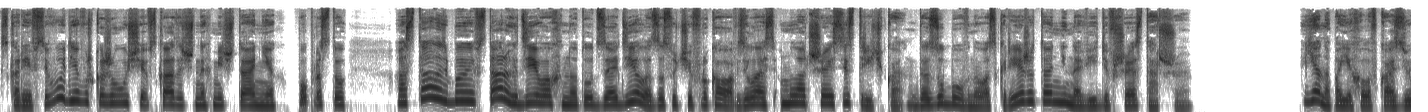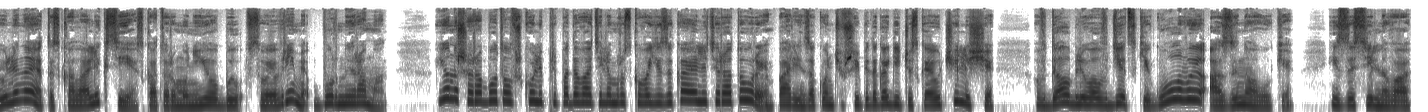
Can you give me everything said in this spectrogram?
Скорее всего, девушка, живущая в сказочных мечтаниях, попросту осталась бы в старых девах, но тут за дело, засучив рукава, взялась младшая сестричка, до зубовного скрежета, ненавидевшая старшую. Яна поехала в Козюлино и отыскала Алексея, с которым у нее был в свое время бурный роман. Юноша работал в школе преподавателем русского языка и литературы. Парень, закончивший педагогическое училище, вдалбливал в детские головы азы науки. Из-за сильного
